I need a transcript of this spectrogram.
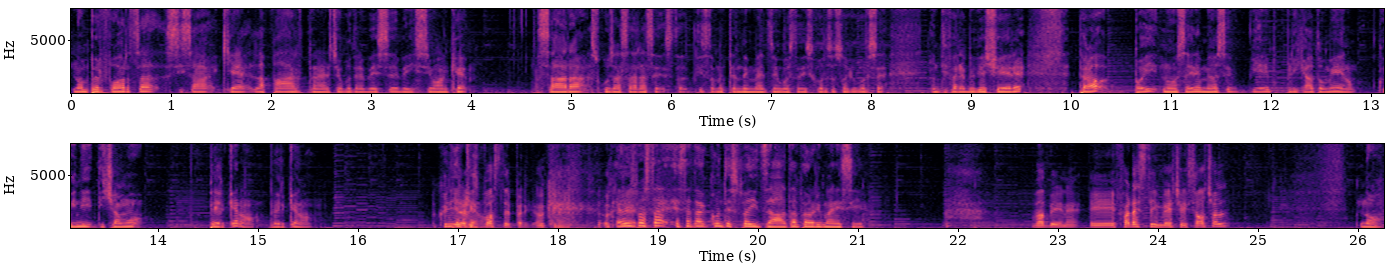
Non per forza si sa chi è la partner, cioè potrebbe essere benissimo anche Sara. Scusa, Sara, se sto- ti sto mettendo in mezzo in questo discorso, so che forse non ti farebbe piacere, però poi non sai nemmeno se viene pubblicato o meno. Quindi diciamo, perché no? Perché no? Quindi la Perché no? risposta è per... Ok, ok. La risposta è stata contestualizzata, però rimane sì. Va bene. E fareste invece i social? No,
